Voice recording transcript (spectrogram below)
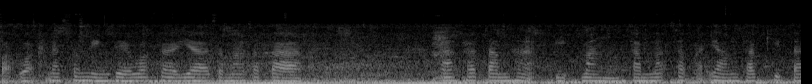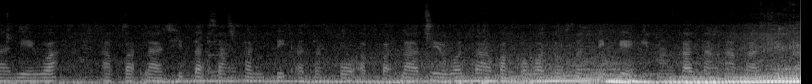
ปะวะนัสมิงเทวกายาสมาคตา อาคตัมหะอิมังธรรมะสัมยังทักขิตาเยวะ อัปปะลาชิตะสังคันติอัตโกอัปปะลาเทวตาปักวโตสันติเกอิมังกาสังอาภาสิตา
